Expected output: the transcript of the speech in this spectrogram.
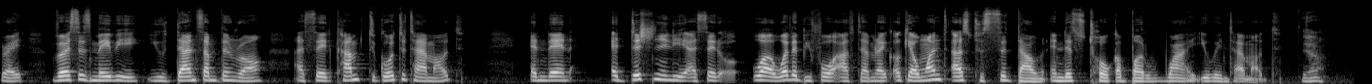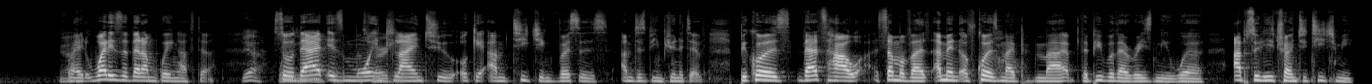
Right? Versus maybe you've done something wrong. I said, come to go to timeout. And then additionally, I said, oh, well, whether before or after, I'm like, okay, I want us to sit down and let's talk about why you went in timeout. Yeah Yeah. Right? What is it that I'm going after? yeah So that is more very good. inclined to okay, I'm teaching versus I'm just being punitive because that's how some of us. I mean, of course, my my the people that raised me were absolutely trying to teach me,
